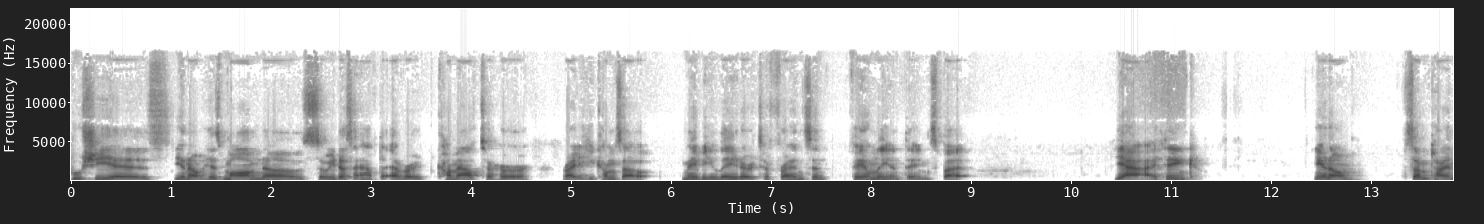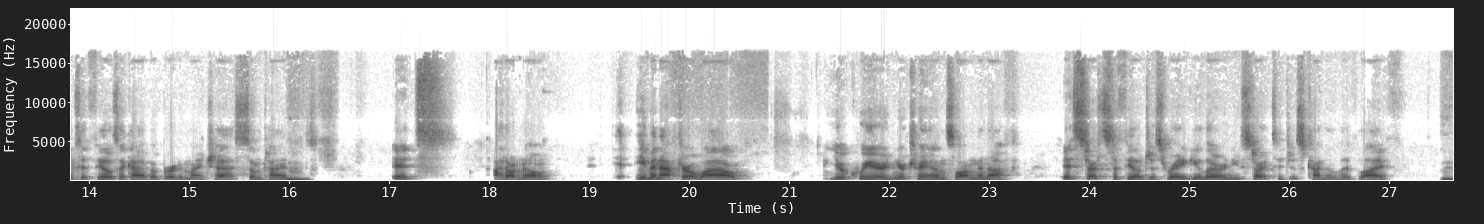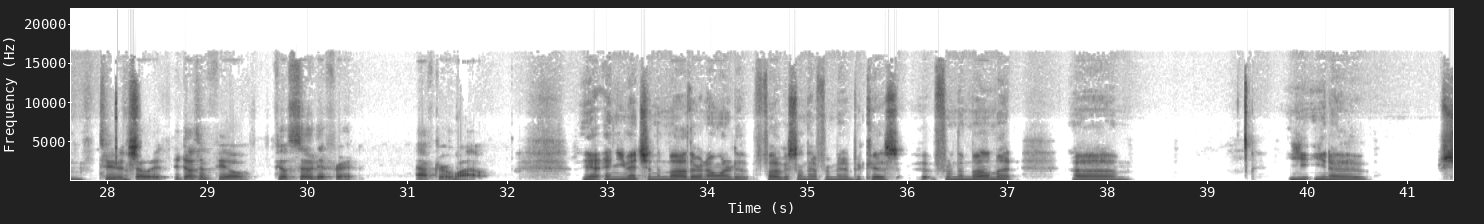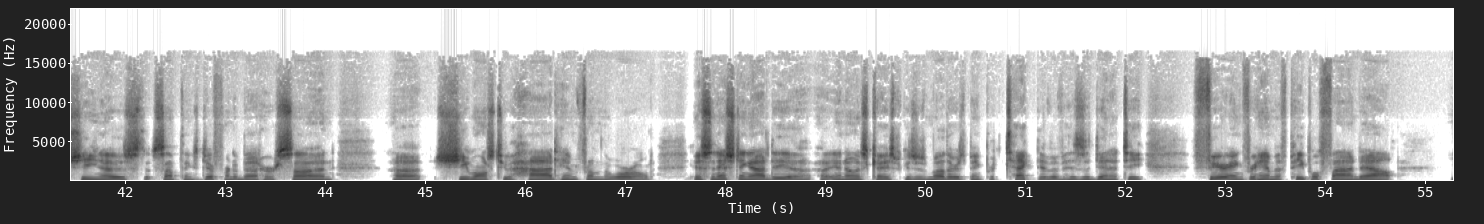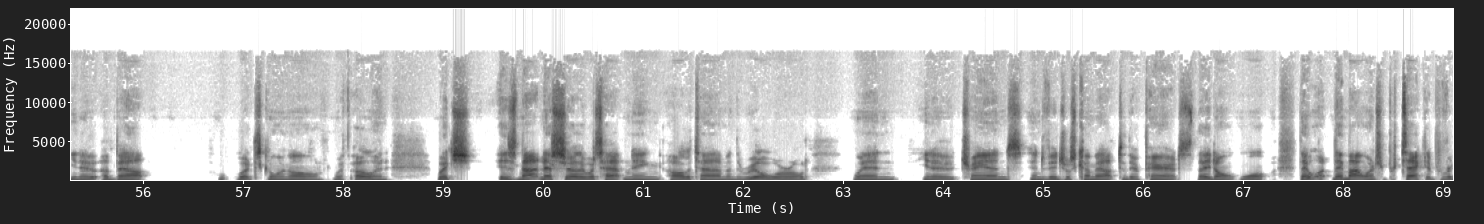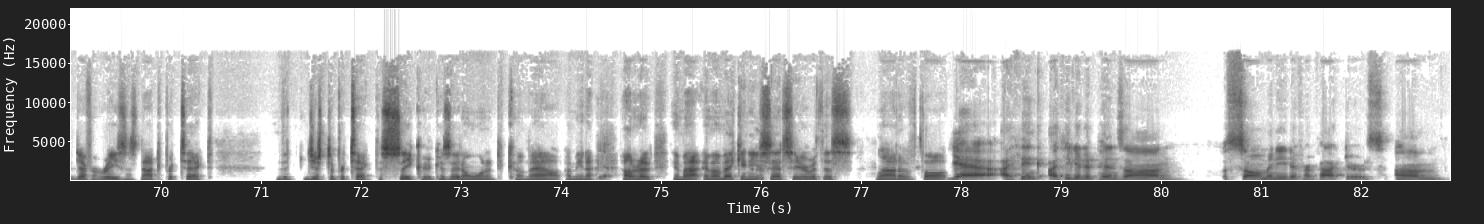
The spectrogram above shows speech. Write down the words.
who she is. You know, his mom knows, so he doesn't have to ever come out to her, right? He comes out maybe later to friends and family and things. But yeah, I think, you know, sometimes it feels like I have a bird in my chest. Sometimes mm. it's, I don't know, even after a while, you're queer and you're trans long enough, it starts to feel just regular and you start to just kind of live life mm. too. So it, it doesn't feel feels so different after a while. Yeah, and you mentioned the mother, and I wanted to focus on that for a minute because uh, from the moment, um, you, you know, she knows that something's different about her son, uh, she wants to hide him from the world. It's an interesting idea uh, in Owen's case because his mother is being protective of his identity, fearing for him if people find out, you know, about what's going on with Owen, which is not necessarily what's happening all the time in the real world when you know trans individuals come out to their parents. They don't want they want they might want to protect it for different reasons not to protect the just to protect the secret because they don't want it to come out. I mean I, yeah. I don't know am i am i making any sense here with this line of thought? Yeah i think i think it depends on so many different factors. Um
